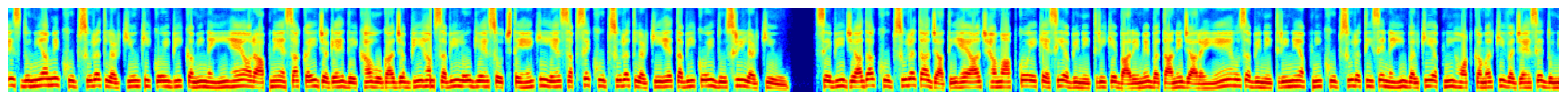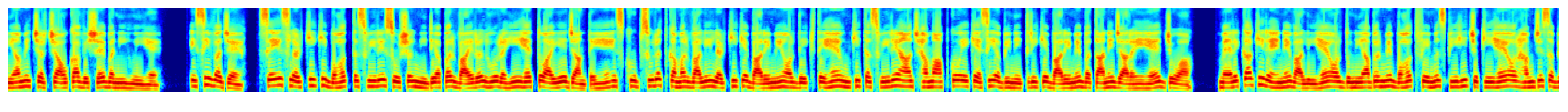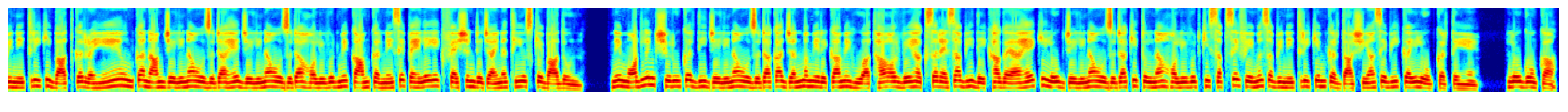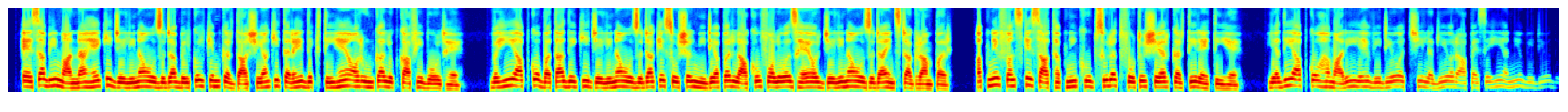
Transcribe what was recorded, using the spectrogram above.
इस दुनिया में खूबसूरत लड़कियों की कोई भी कमी नहीं है और आपने ऐसा कई जगह देखा होगा जब भी हम सभी लोग यह सोचते हैं कि यह सबसे खूबसूरत लड़की है तभी कोई दूसरी लड़की ऊ से भी ज़्यादा खूबसूरत आ जाती है। आज हम आपको एक ऐसी अभिनेत्री के बारे में बताने जा रहे हैं। उस अभिनेत्री ने अपनी खूबसूरती से नहीं बल्कि अपनी हॉट कमर की वजह से दुनिया में चर्चाओं का विषय बनी हुई है। इसी वजह से इस लड़की की बहुत तस्वीरें सोशल मीडिया पर वायरल हो रही है तो आइए जानते हैं इस खूबसूरत कमर वाली लड़की के बारे में और देखते हैं उनकी तस्वीरें। आज हम आपको एक ऐसी अभिनेत्री के बारे में बताने जा रहे हैं, जो अमेरिका की रहने वाली है और दुनिया भर में बहुत फ़ेमस भी ही चुकी है और हम जिस अभिनेत्री की बात कर रहे हैं, उनका नाम जेलिना ओजडा है। जेलिना ओजडा हॉलीवुड में काम करने से पहले एक फ़ैशन डिज़ाइनर थी, उसके बाद उन ने मॉडलिंग शुरू कर दी। जेलिना ओजडा का जन्म अमेरिका में हुआ था और वे अक्सर ऐसा भी देखा गया है कि लोग जेलिना ओजडा की तुलना हॉलीवुड की सबसे फ़ेमस अभिनेत्री किम करदाशिया से भी कई लोग करते हैं। लोगों का ऐसा भी मानना है कि जेलिना ओजडा बिल्कुल किम करदाशिया की तरह दिखती हैं और उनका लुक काफ़ी बोल्ड है। वही आपको बता दें कि जेलिना ओजडा के सोशल मीडिया पर लाखों फॉलोअर्स है और जेलिना ओजडा इंस्टाग्राम पर अपने फंस के साथ अपनी खूबसूरत फ़ोटो शेयर करती रहती है। यदि आपको हमारी यह वीडियो अच्छी लगी और आप ऐसे ही अन्य वीडियो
